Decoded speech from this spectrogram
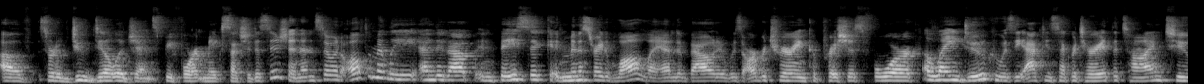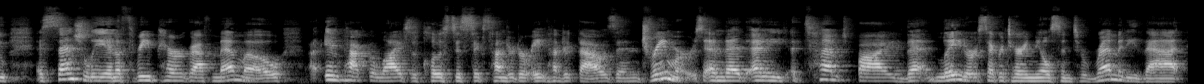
of sort of due diligence before it makes such a decision? And so it ultimately ended up in basic administrative law land about it was arbitrary and capricious for Elaine Duke, who was the acting secretary at the time, to essentially, in a three paragraph memo, uh, impact the lives of close to 600 or 800,000 dreamers. And that any attempt by that later Secretary Nielsen to remedy that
